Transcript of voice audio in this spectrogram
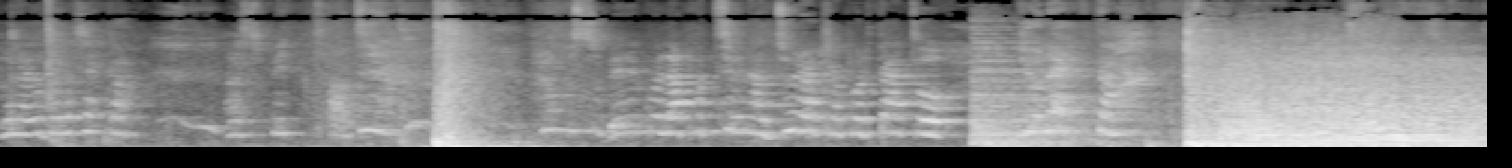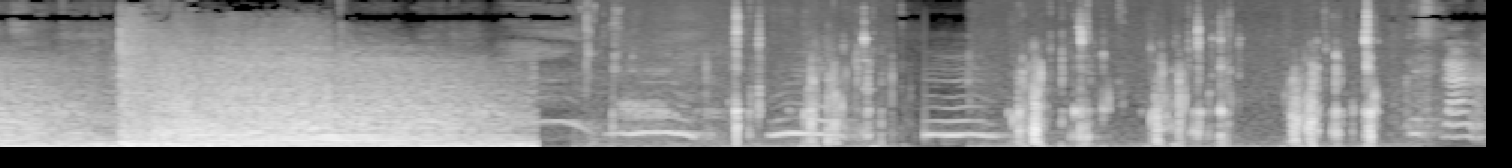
Bella secca. Aspettate. Non posso bere quella pozione azzurra che ha portato Violetta. Mm, mm. Che strana, mi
